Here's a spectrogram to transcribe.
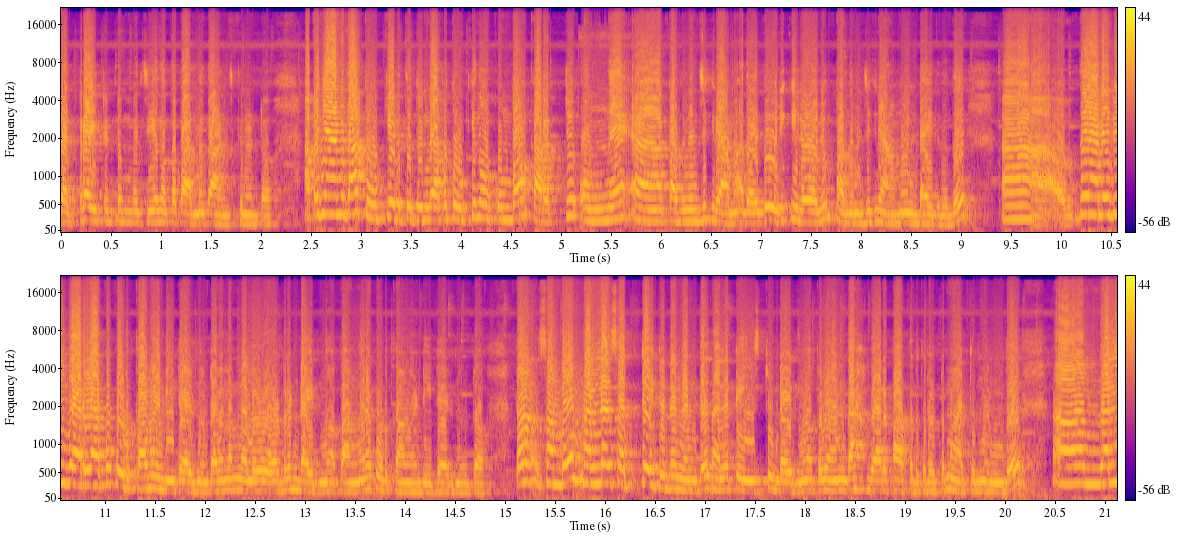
ബെറ്റർ ആയിട്ടുണ്ട് ഉമ്മച്ചി എന്നൊക്കെ പറഞ്ഞ് കാണിച്ചിട്ടുണ്ട് കേട്ടോ അപ്പൊ ഞാനിതാ തൂക്കി എടുത്തിട്ടുണ്ട്. അപ്പൊ തൂക്കി നോക്കുമ്പോൾ കറക്റ്റ് ഒന്ന് ആ, പതിനഞ്ച് ഗ്രാം അതായത് ഒരു കിലോയിലും പതിനഞ്ച് ഗ്രാം ഉണ്ടായിരുന്നത്. ആ, ഇത് ഞാനൊരു വേറെ കൊടുക്കാൻ വേണ്ടിയിട്ടായിരുന്നു കേട്ടോ നമുക്ക് നല്ല ഓർഡർ ഉണ്ടായിരുന്നു. അപ്പൊ അങ്ങനെ കൊടുക്കാൻ വേണ്ടിയിട്ടായിരുന്നു കേട്ടോ അപ്പൊ സംഭവം നല്ല സെറ്റ് ആയിട്ട് തന്നെ ഉണ്ട് നല്ല ടേസ്റ്റ് ഉണ്ടായിരുന്നു. അപ്പൊ ഞാൻ ഇതാ വേറെ പാത്രത്തിലോട്ട് മാറ്റുന്നുണ്ട്. നല്ല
